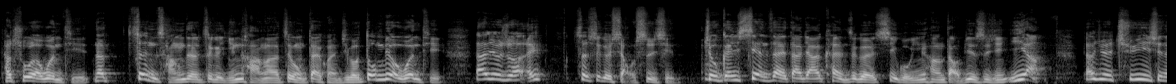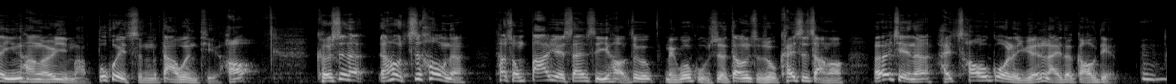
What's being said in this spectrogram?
它出了问题。那正常的这个银行啊，这种贷款机构都没有问题。大家就说，哎，这是个小事情，就跟现在大家看这个系股银行倒闭的事情一样，大家觉得区域性的银行而已嘛，不会什么大问题。好，可是呢，然后之后呢，它从八月三十一号这个美国股市的道琼指数开始涨哦，而且呢还超过了原来的高点。嗯，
